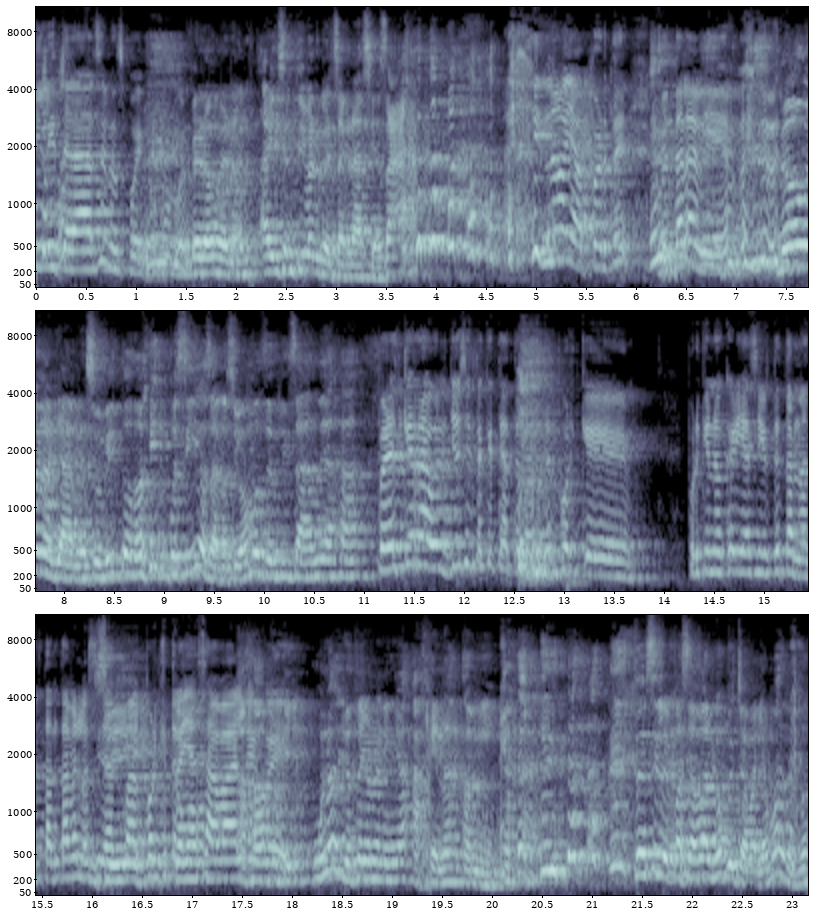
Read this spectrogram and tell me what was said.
Y literal se nos fue como gordo. Pero bueno, ahí sentí vergüenza, gracias. Ah. No, y aparte, cuéntala bien. No, bueno, ya me subí todo y pues sí, o sea, nos íbamos deslizando, ajá. Pero es que Raúl, yo siento que te atoraste porque. Porque no querías irte tan a tanta velocidad, Sí, pa- porque traías como- a Vale, ajá, porque güey. una, yo traía una niña ajena a mí. Entonces, si le pasaba algo, pues ya valía madre, ¿no?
